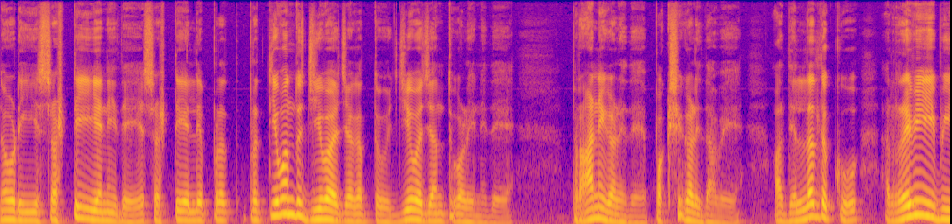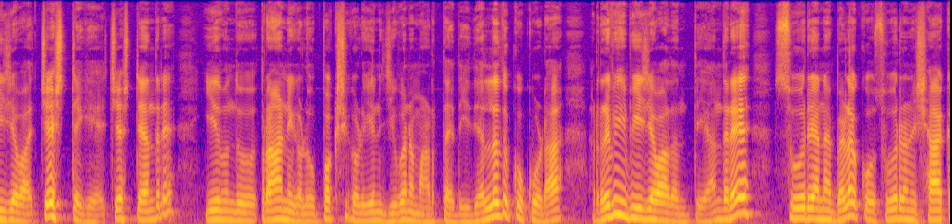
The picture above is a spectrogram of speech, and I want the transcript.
ನೋಡಿ, ಈ ಸೃಷ್ಟಿ ಏನಿದೆ? ಸೃಷ್ಟಿಯಲ್ಲಿ ಪ್ರ, ಪ್ರತಿಯೊಂದು ಜೀವ ಜಗತ್ತು ಜೀವ ಜಂತುಗಳೇನಿದೆ ಪ್ರಾಣಿಗಳಿದೆ ಪಕ್ಷಿಗಳಿದ್ದಾವೆ ಅದೆಲ್ಲದಕ್ಕೂ ರವಿ ಬೀಜವ ಚೇಷ್ಟೆಗೆ, ಚೇಷ್ಟೆ ಅಂದರೆ ಈ ಒಂದು ಪ್ರಾಣಿಗಳು, ಪಕ್ಷಿಗಳು ಏನು ಜೀವನ ಮಾಡ್ತಾ ಇದೆ, ಇದೆಲ್ಲದಕ್ಕೂ ಕೂಡ ರವಿ ಬೀಜವಾದಂತೆ ಅಂದರೆ ಸೂರ್ಯನ ಬೆಳಕು ಸೂರ್ಯನ ಶಾಖ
